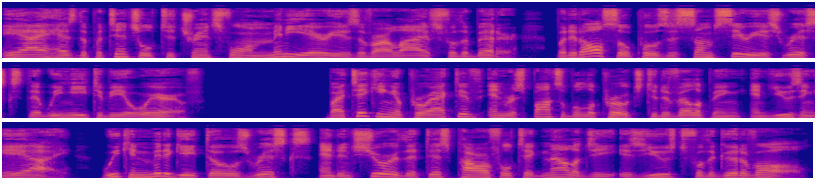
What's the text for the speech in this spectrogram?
AI has the potential to transform many areas of our lives for the better, but it also poses some serious risks that we need to be aware of. By taking a proactive and responsible approach to developing and using AI, we can mitigate those risks and ensure that this powerful technology is used for the good of all.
